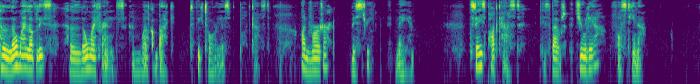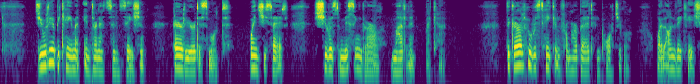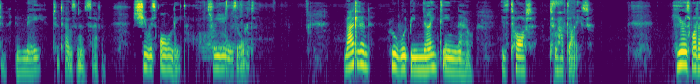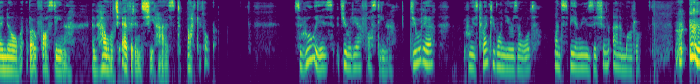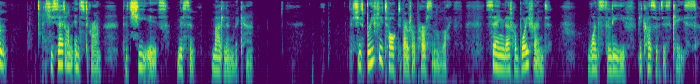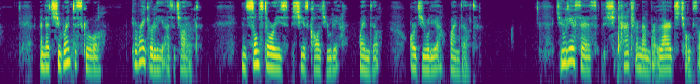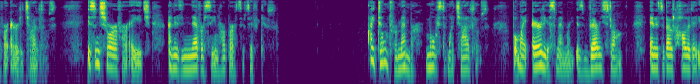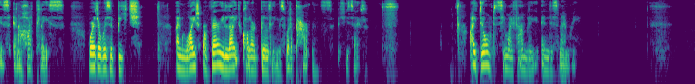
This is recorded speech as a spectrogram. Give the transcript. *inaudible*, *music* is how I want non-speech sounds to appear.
Hello, my lovelies. Hello, my friends, and welcome back to Victoria's podcast on murder, mystery, and mayhem. Today's podcast is about Julia Faustyna. Julia became an internet sensation earlier this month when she said she was the missing girl, Madeleine McCann. The girl who was taken from her bed in Portugal while on vacation in May 2007. She was only three years old. Madeleine, who would be 19 now, is thought to have died. Here's what I know about Faustyna and how much evidence she has to back it up. So, who is Julia Faustyna? Julia, who is 21 years old, wants to be a musician and a model. *clears throat* She said on Instagram that she is missing Madeleine McCann. She's briefly talked about her personal life, saying that her boyfriend wants to leave because of this case, and that she went to school irregularly as a child. In some stories, she is called Julia Wendell or Julia Wandelt. Julia says she can't remember large chunks of her early childhood isn't sure of her age, and has never seen her birth certificate. I don't remember most of my childhood, but my earliest memory is very strong, and it's about holidays in a hot place where there was a beach and white or very light coloured buildings with apartments, she said. I don't see my family in this memory.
